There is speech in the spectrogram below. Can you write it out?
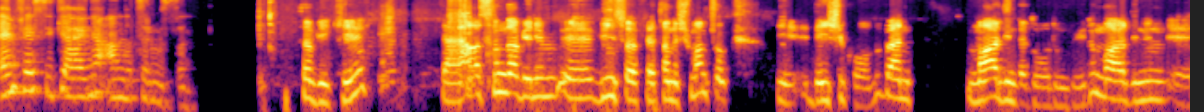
enfes hikayeni anlatır mısın? Tabii ki. Yani aslında benim e, windsurf'le tanışmam çok e, değişik oldu. Ben Mardin'de doğdum büyüdüm. Mardin'in e,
